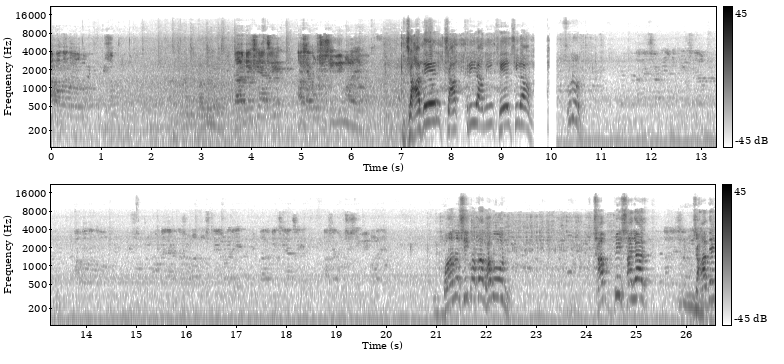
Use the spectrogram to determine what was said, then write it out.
আপাতত সুপ্রিম তারা বেঁচে আছে আশা করছি শীঘ্রই মারা যাবে। যাদের চাকরি আমি খেয়েছিলাম। শুনুন মানসিকতা ভাবুন। ছাব্বিশ হাজার যাদের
